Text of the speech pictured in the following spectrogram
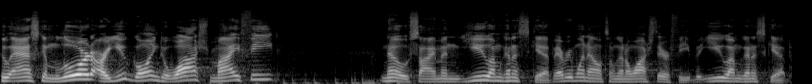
who asked him, Lord, are you going to wash my feet? No, Simon, you I'm going to skip. Everyone else I'm going to wash their feet, but you I'm going to skip.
